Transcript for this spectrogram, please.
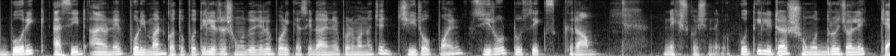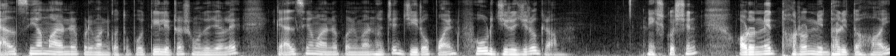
বোরিক অ্যাসিড আয়নের পরিমাণ কত? প্রতি লিটার সমুদ্র জলে বোরিক অ্যাসিড আয়নের পরিমাণ হচ্ছে zero point zero two six gram. Next question দেখো। প্রতি লিটার সমুদ্র জলে ক্যালসিয়াম আয়নের পরিমাণ কত? প্রতি লিটার সমুদ্র জলে ক্যালসিয়াম আয়নের পরিমাণ হচ্ছে zero point four zero zero gram. Next question অরণ্যের ধরন নির্ধারিত হয়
